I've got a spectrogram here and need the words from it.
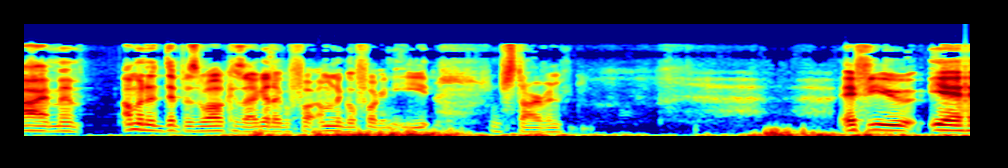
Alright, man. I'm gonna dip as well because I gotta go. I'm gonna go fucking eat. I'm starving. If you, yeah,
